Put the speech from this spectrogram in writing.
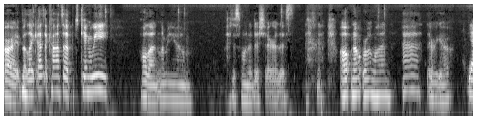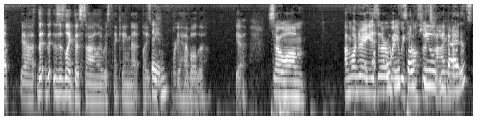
All right, but like as a concept, can we hold on, let me um I just wanted to share this. oh, no, wrong one. Ah, there we go. Yep. Yeah, th- th- this is like the style I was thinking that like Same. where you have all the yeah. So um I'm wondering is there a way we so can also cute, tie you guys.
